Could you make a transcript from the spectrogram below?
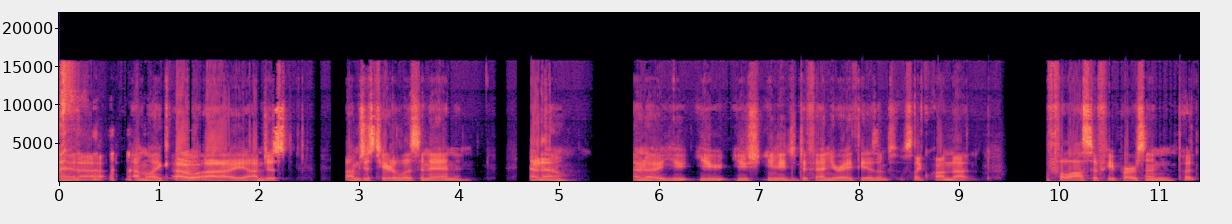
and uh, I'm like, "Oh, uh, I'm just I'm just here to listen in." And no, no, no, no, you you you sh- you need to defend your atheism. So it's like, well, I'm not a philosophy person, but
